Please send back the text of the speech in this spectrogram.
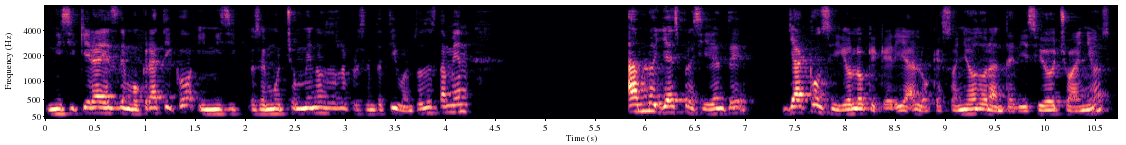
ni siquiera es democrático y ni si- o sea, mucho menos es representativo. Entonces también AMLO ya es presidente, ya consiguió lo que quería, lo que soñó durante 18 años.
